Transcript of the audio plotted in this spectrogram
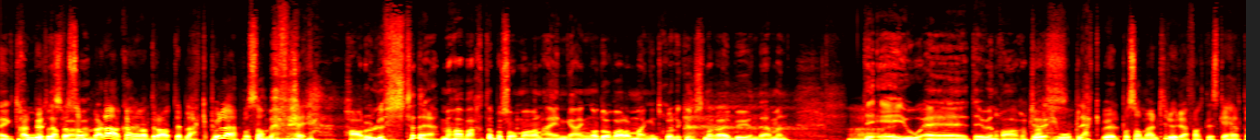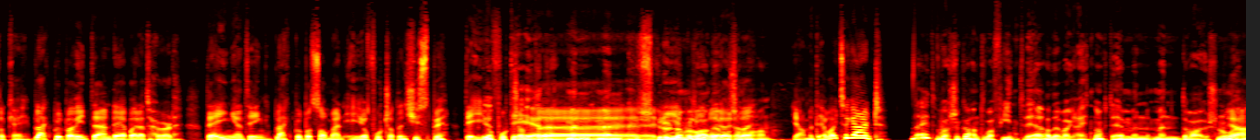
jeg Kan tror jeg booke dem til sommer, da? Kan jeg dra til Blackpool jeg, på sommerferie? Har du lyst til det? Vi har vært der på sommeren én gang, og da var det mange tryllekunstnere i byen der, men det er jo, eh, det er jo en rar plass. jo, Blackbull på sommeren tror jeg faktisk er helt ok. Blackbull på vinteren, det er bare et høl. Det er ingenting. Blackbull på sommeren er jo fortsatt en kystby. Det er Ja, jo fortsatt det er det. Men, men eh, husker du når vi var der på sommeren? Ja, men det var ikke så gærent. Nei, det var ikke gærent. Det var fint vær, og det var greit nok, det, men, men det var jo ikke noe. Ja.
